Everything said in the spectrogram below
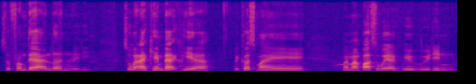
So from there, I learned really. So when I came back here, because my my mom passed away. I, we, we didn't.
